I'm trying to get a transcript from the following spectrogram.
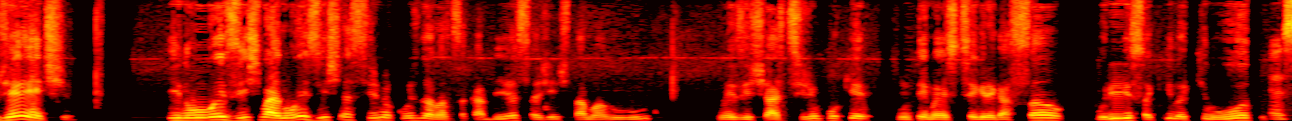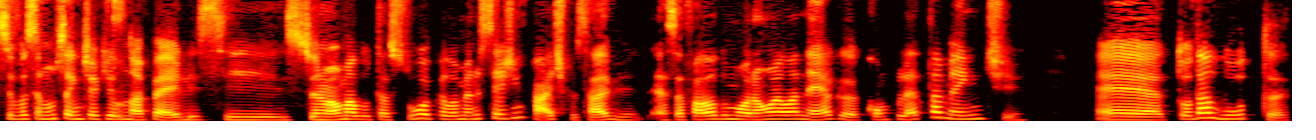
Gente, e não existe, mas não existe racismo, é coisa da nossa cabeça, a gente está maluco. Não existe racismo porque não tem mais segregação, por isso, aquilo, aquilo, outro. É, se você não sente aquilo na pele, se, se não é uma luta sua, pelo menos seja empático, sabe? Essa fala do Morão, ela nega completamente é, toda a luta,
